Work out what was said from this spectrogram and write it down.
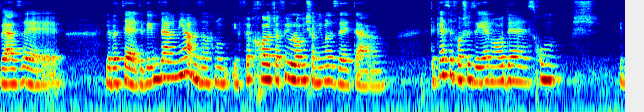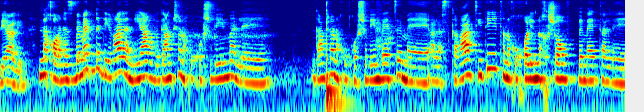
ואז אה, לבצע את זה. ואם זה על הנייר, אז אנחנו, יכול להיות שאפילו לא משלמים על זה את, ה, את הכסף, או שזה יהיה מאוד אה, סכום אידיאלי. נכון, אז באמת בדירה לנייר, וגם כשאנחנו חושבים על... אה, גם כשאנחנו חושבים בעצם אה, על השכרה עתידית, אנחנו יכולים לחשוב באמת על אה,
